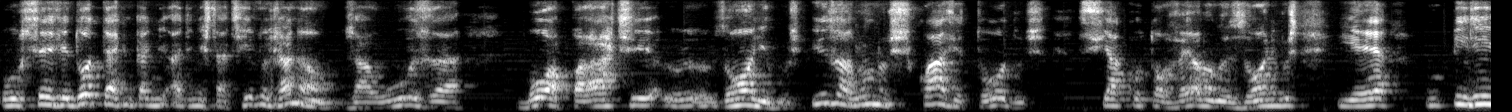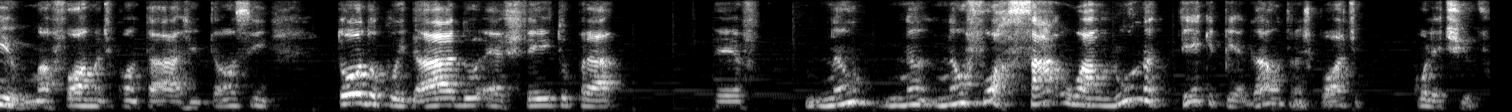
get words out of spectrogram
O servidor técnico administrativo já não, já usa boa parte os ônibus. E os alunos, quase todos, se acotovelam nos ônibus e é um perigo, uma forma de contágio. Então, assim, todo cuidado é feito para é, não, não, não forçar o aluno a ter que pegar um transporte coletivo.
